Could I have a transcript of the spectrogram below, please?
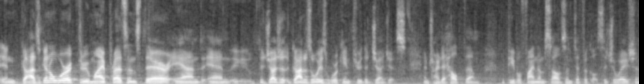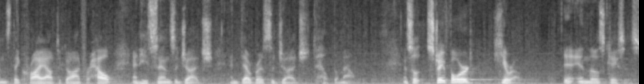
and God's going to work through my presence there. And, and the judge, God is always working through the judges and trying to help them the people find themselves in difficult situations. They cry out to God for help, and He sends a judge. And Deborah is the judge to help them out. And so, straightforward hero in, in those cases.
